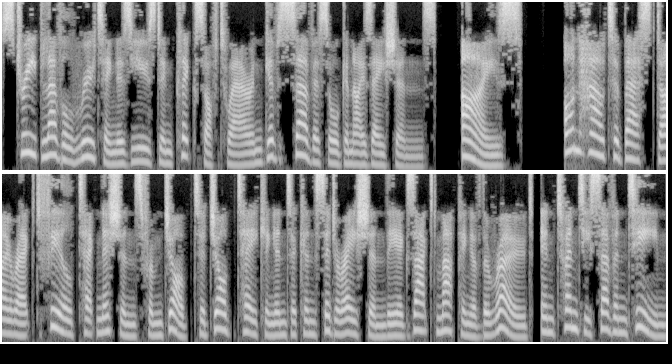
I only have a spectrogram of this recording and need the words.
Street level routing is used in Click software and gives service organizations eyes on how to best direct field technicians from job to job taking into consideration the exact mapping of the road. In 2017,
